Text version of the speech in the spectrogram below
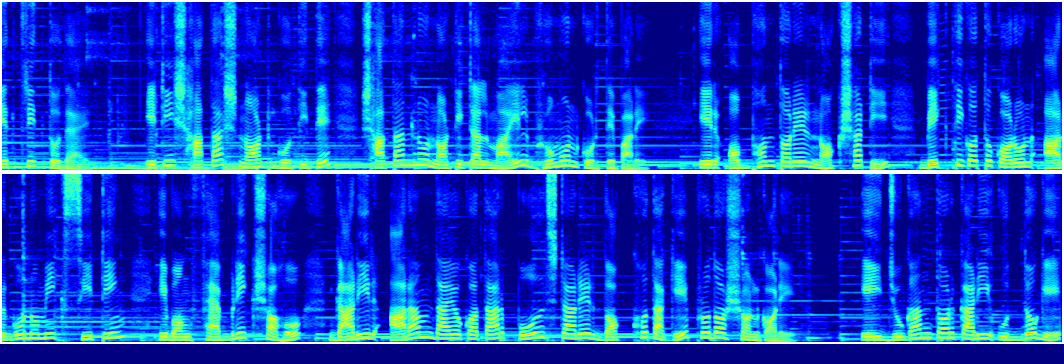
নেতৃত্ব দেয়। এটি সাতাশ নট গতিতে সাতান্ন নটিটাল মাইল ভ্রমণ করতে পারে। এর অভ্যন্তরের নকশাটি ব্যক্তিগতকরণ আর্গোনমিক সিটিং এবং ফ্যাব্রিক সহ গাড়ির আরামদায়কতার পোলস্টারের দক্ষতাকে প্রদর্শন করে। এই যুগান্তরকারী উদ্যোগে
